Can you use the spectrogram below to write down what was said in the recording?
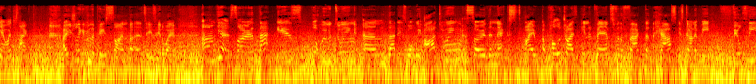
Yeah, we're just like, I usually give him the peace sign, but it's easier to wave. Um, yeah, so that is what we were doing, and that is what we are doing. So the next, I apologize in advance for the fact that the house is going to be filthy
